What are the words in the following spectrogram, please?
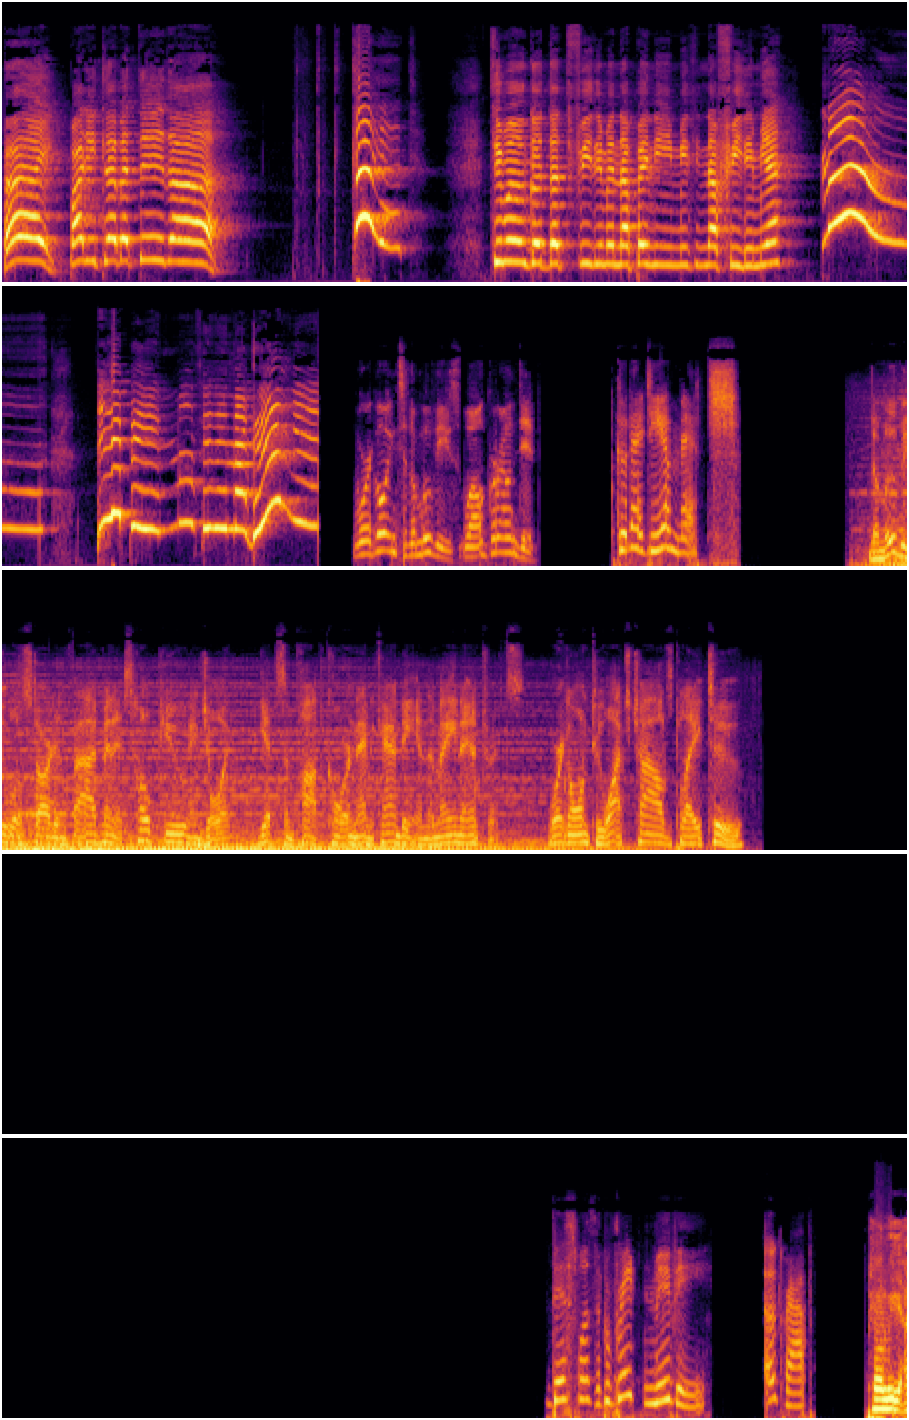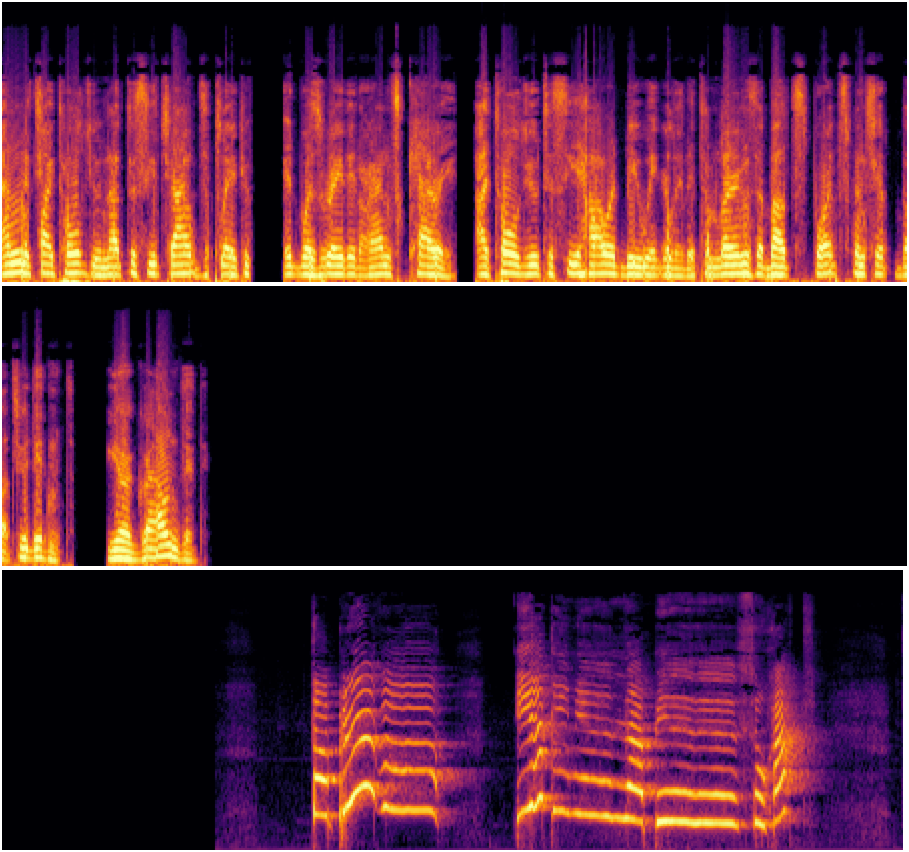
Hej, pani Klementyna! Czy mogę dać filmy na penimit na filmie? Eh? Lepiej nocy nagranie! We're going to the movies while grounded. Good idea, Mitch. The movie will start in five minutes. Hope you enjoy. Get some popcorn and candy in the main entrance. We're going to watch Child's Play 2. This was a great movie. Oh crap. Penny and Mitch I told you not to see Child's Play 2. It was rated R and scary. I told you to see Howard B. Wigglebottom learns about sportsmanship but you didn't. You're grounded.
